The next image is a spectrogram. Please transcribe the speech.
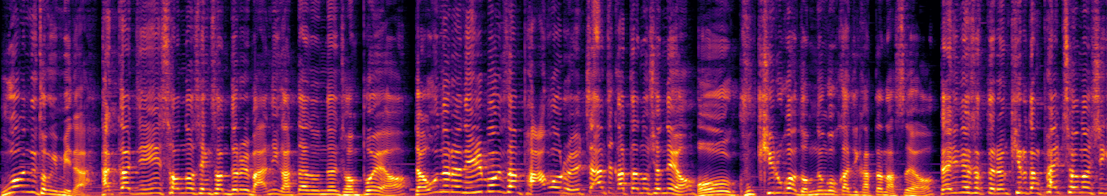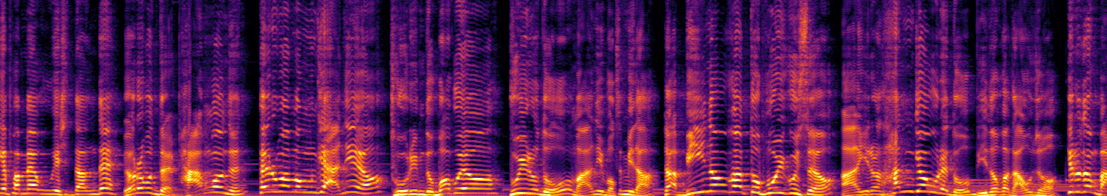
무원유통입니다. 갖가지 선어 생선들을 많이 갖다 놓는 점포예요. 자 오늘은 일본산 방어를 잔뜩 갖다 놓으셨네요. 어 9kg가 넘는 것까지 갖다 놨어요. 자 이 녀석들은 키로당 8,000원씩에 판매하고 계신다는데 여러분들 방어는 회로만 먹는 게 아니에요. 조림도 먹고요. 부위로도 많이 먹습니다. 자 민어가 또 보이고 있어요. 아 이런 한겨울에도 민어가 나오죠. 당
